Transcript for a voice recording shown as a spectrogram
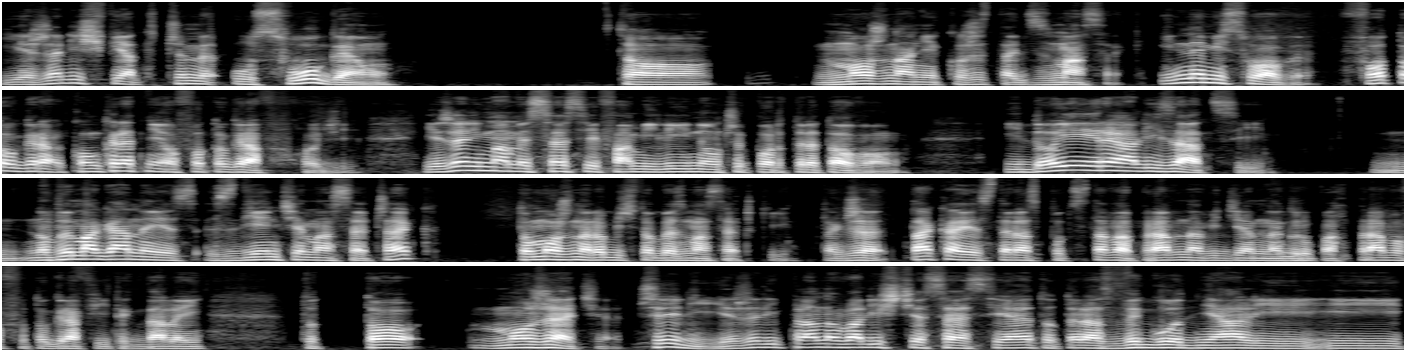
jeżeli świadczymy usługę, to można nie korzystać z masek. Innymi słowy, konkretnie o fotografów chodzi. Jeżeli mamy sesję familijną czy portretową i do jej realizacji no wymagane jest zdjęcie maseczek, to można robić to bez maseczki. Także taka jest teraz podstawa prawna, widziałem na grupach prawo, fotografii i tak dalej, to to możecie. Czyli jeżeli planowaliście sesję, to teraz wygłodniali i,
